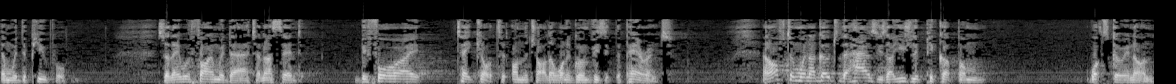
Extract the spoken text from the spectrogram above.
and with the pupil. So they were fine with that, and I said, before I take on the child, I want to go and visit the parent. And often when I go to the houses, I usually pick up on what's going on.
